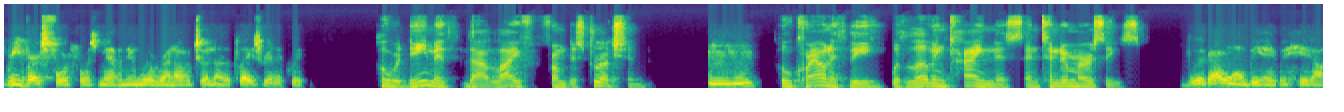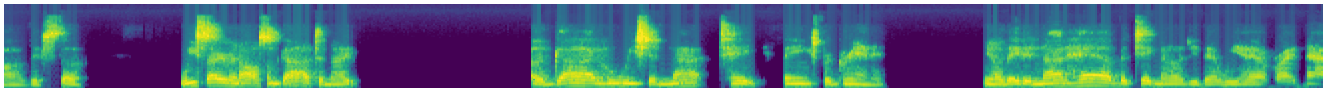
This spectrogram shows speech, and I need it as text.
read verse 4 for us, Melvin, and then we'll run over to another place really quick who redeemeth thy life from destruction, mm-hmm. Who crowneth thee with loving kindness and tender mercies. Look, I won't be able to hit all of this stuff. We serve an awesome God tonight, a God who we should not take things for granted. You know, they did not have the technology that we have right now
